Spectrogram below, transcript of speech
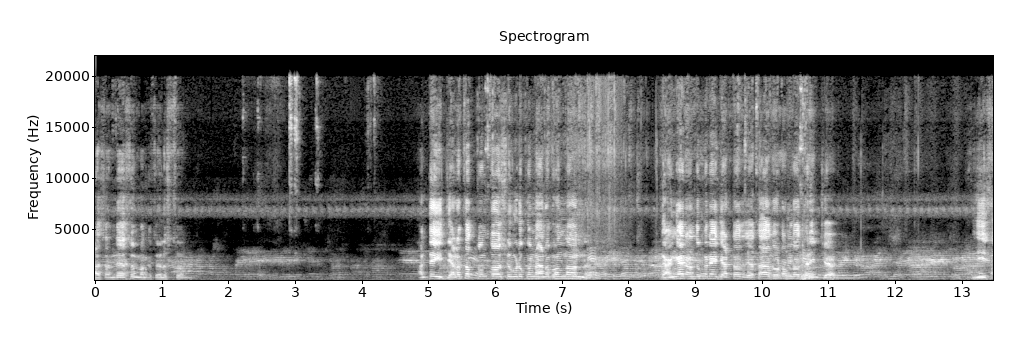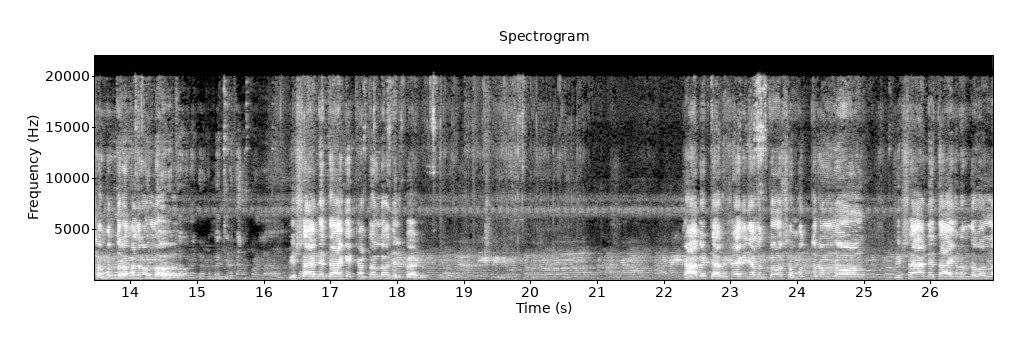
ఆ సందేశం మనకు తెలుస్తుంది. అంటే ఈ జలతత్వంతో శివుడుకున్న అనుబంధాన్ని గంగని అందుకునే జట జటాదూటంలో ధరించాడు. ఈ సముద్ర మదనంలో విషాన్ని తాగి కంఠంలో నిలిపాడు. కాబట్టి అభిషేక జలంతో సముద్రంలో విషాన్ని తాగినందువల్ల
